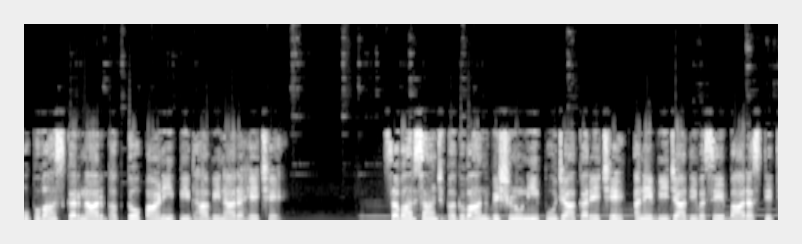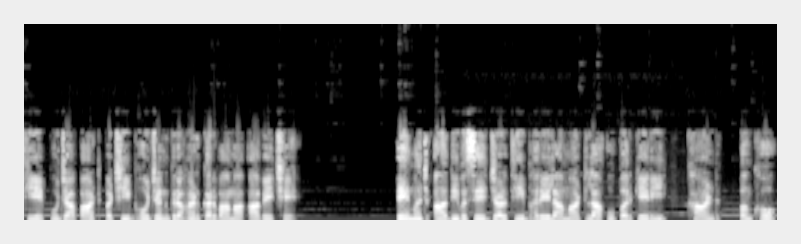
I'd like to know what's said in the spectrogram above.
ઉપવાસ કરનાર ભક્તો પાણી પીધા વિના રહે છે. સવાર સાંજ ભગવાન વિષ્ણુની પૂજા કરે છે અને બીજા દિવસે બારસ તિથિએ પૂજાપાઠ પછી ભોજન ગ્રહણ કરવામાં આવે છે. તેમજ આ દિવસે જળથી ભરેલા માટલા ઉપર કેરી, ખાંડ, પંખો,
